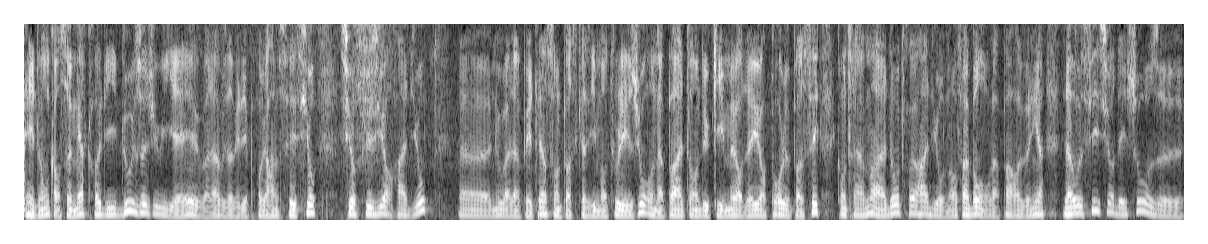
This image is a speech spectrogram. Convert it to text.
et donc en ce mercredi 12 juillet, voilà, vous avez des programmes spéciaux sur plusieurs radios. Euh, nous, à la Peters, on le passe quasiment tous les jours. On n'a pas attendu qu'il meure d'ailleurs pour le passer, contrairement à d'autres radios. Mais enfin bon, on va pas revenir là aussi sur des choses euh,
